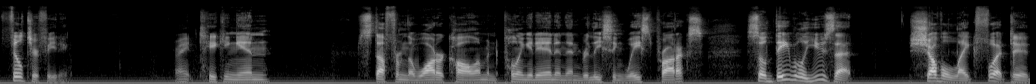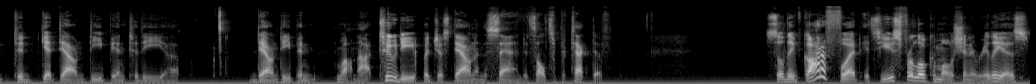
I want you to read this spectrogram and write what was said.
filter feeding right taking in stuff from the water column and pulling it in and then releasing waste products. So they will use that shovel-like foot to, to get down deep into the uh, down deep in well not too deep but just down in the sand. It's also protective. So they've got a foot. It's used for locomotion. It really is.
